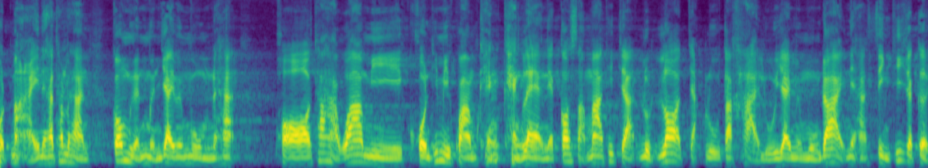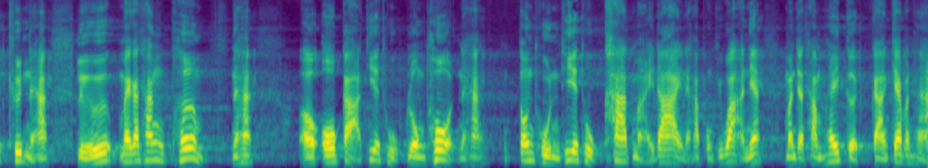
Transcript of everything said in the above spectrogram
กฎหมายนะฮะท่านประธานก็เหมือนเหมือนใยแมงมุมนะฮะพอถ้าหากว่ามีคนที่มีความแข็งแข็งแรงเนี่ยก็สามารถที่จะหลุดรอดจากรูตาข่ายรูใยแมงมุมได้เนี่ยฮะสิ่งที่จะเกิดขึ้นนะฮะหรือแม้กระทั่งเพิ่มนะฮะโอกาสที่จะถูกลงโทษนะฮะต้นทุนที่จะถูกคาดหมายได้นะครับ ผมคิดว่าอันเนี้ยมันจะทำให้เกิดการแก้ปัญหา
